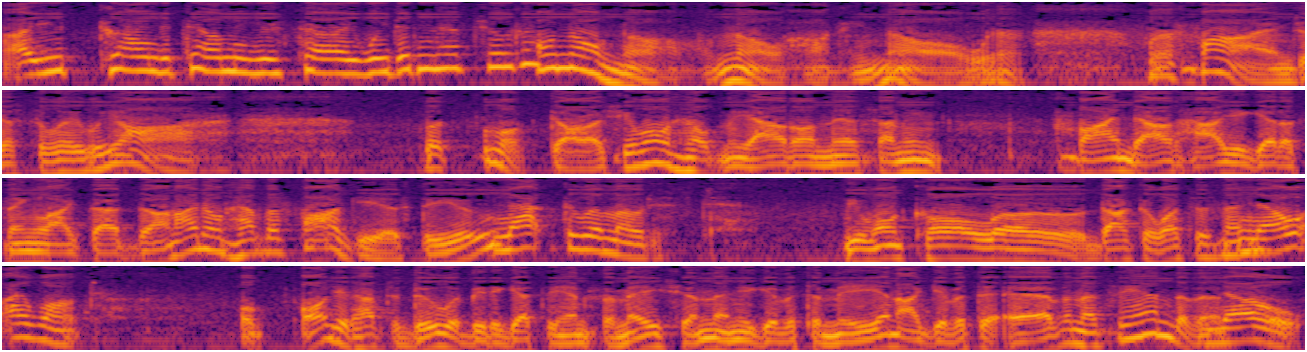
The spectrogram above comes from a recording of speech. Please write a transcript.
Are you trying to tell me you're sorry we didn't have children? Oh no, no, no, honey, no. We're we're fine just the way we are. But look, Doris, you won't help me out on this. I mean, find out how you get a thing like that done. I don't have the foggiest, do you? Not the remotest. You won't call uh, Doctor What's his name? No, I won't. Well, all you'd have to do would be to get the information, then you give it to me, and I give it to Ev, and that's the end of it. No.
